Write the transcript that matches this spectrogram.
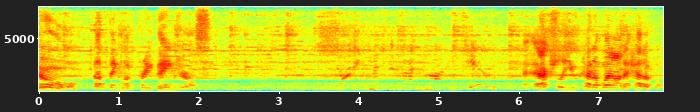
That thing looked pretty dangerous. actually, you kind of went on ahead of them.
